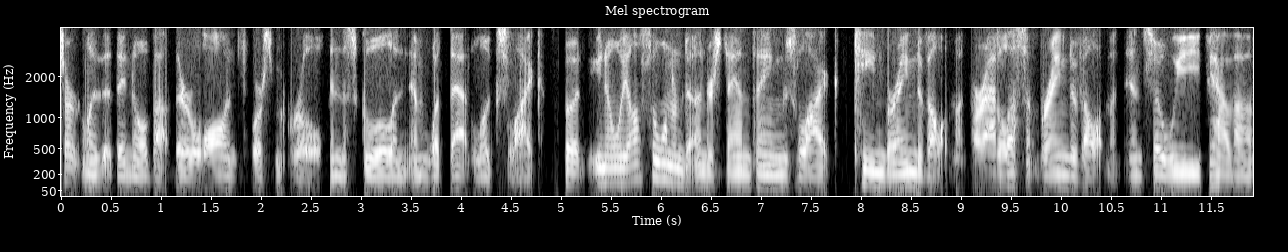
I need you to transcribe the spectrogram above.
certainly that they know about their law enforcement role in the school and, and what that looks like. But, you know, we also want them to understand things like teen brain development or adolescent brain development. And so we have a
